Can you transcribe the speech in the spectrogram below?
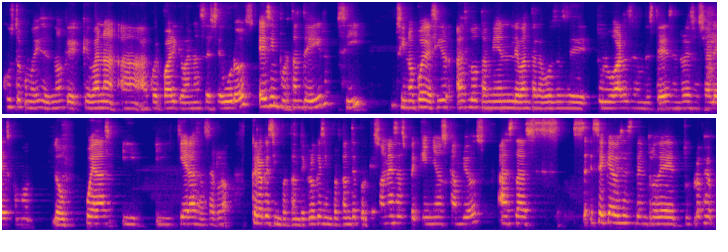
justo como dices, ¿no? Que, que van a, a, acuerpar y que van a ser seguros. Es importante ir, sí. Si no puedes ir, hazlo también, levanta la voz desde tu lugar, desde donde estés, en redes sociales, como lo puedas y, y quieras hacerlo creo que es importante, creo que es importante porque son esos pequeños cambios, hasta sé, que a veces dentro de tu propio,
